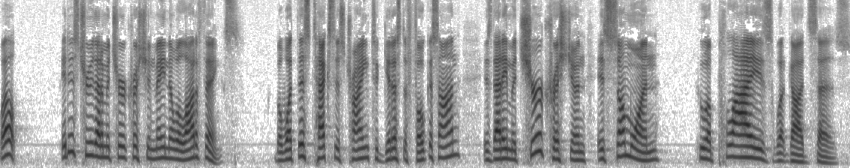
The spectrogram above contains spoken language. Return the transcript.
Well, it is true that a mature Christian may know a lot of things. But what this text is trying to get us to focus on is that a mature Christian is someone who applies what God says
